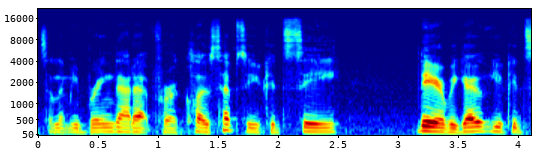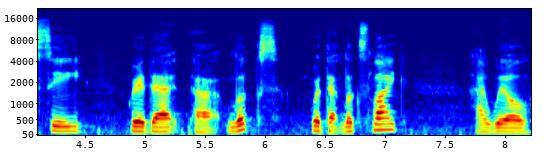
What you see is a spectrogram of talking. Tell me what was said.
So let me bring that up for a close-up so you could see. There we go. You could see where that uh, looks what that looks like. I will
